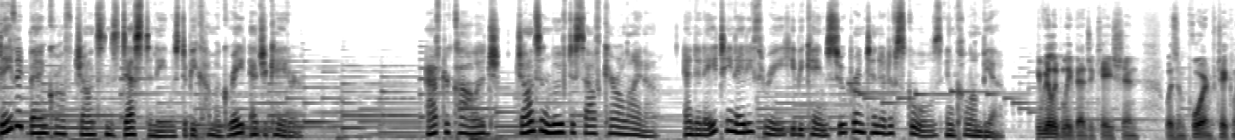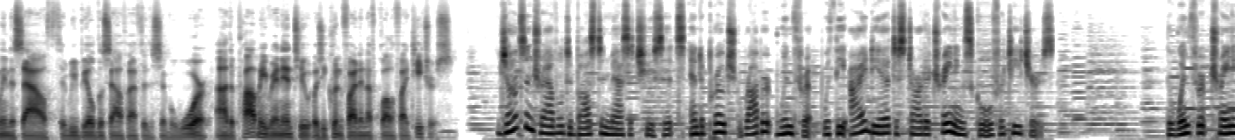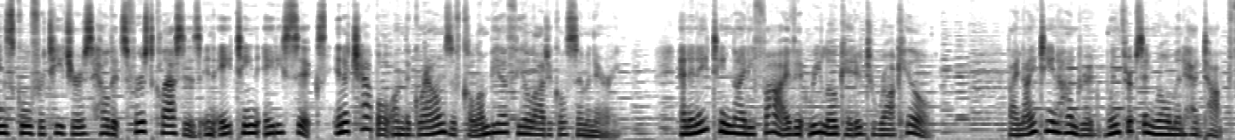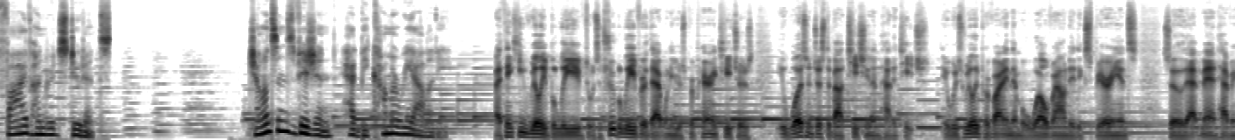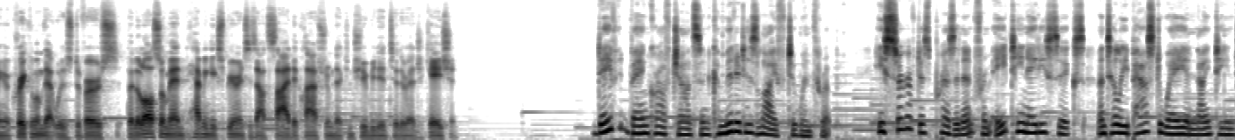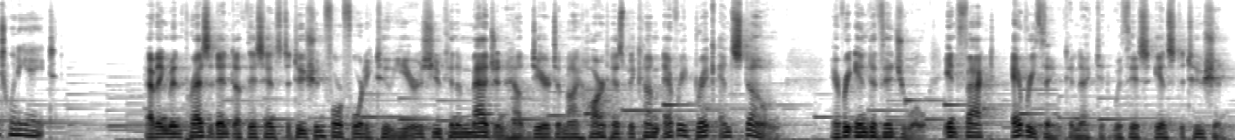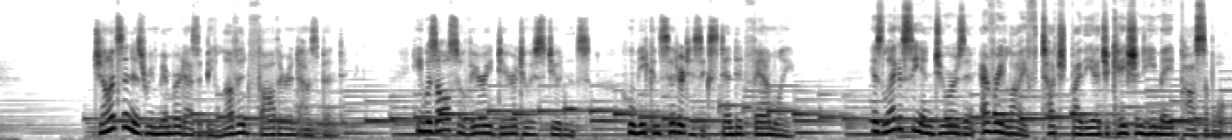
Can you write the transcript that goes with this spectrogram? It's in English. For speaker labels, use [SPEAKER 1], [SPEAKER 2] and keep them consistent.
[SPEAKER 1] David Bancroft Johnson's destiny was to become a great educator. After college, Johnson moved to South Carolina, and in 1883 he became superintendent of schools in Columbia.
[SPEAKER 2] He really believed education was important, particularly in the South, to rebuild the South after the Civil War. Uh, the problem he ran into was he couldn't find enough qualified teachers.
[SPEAKER 1] Johnson traveled to Boston, Massachusetts, and approached Robert Winthrop with the idea to start a training school for teachers. The Winthrop Training School for Teachers held its first classes in 1886 in a chapel on the grounds of Columbia Theological Seminary. And in 1895, it relocated to Rock Hill. By 1900, Winthrop's enrollment had topped 500 students. Johnson's vision had become a reality.
[SPEAKER 2] I think he really believed, was a true believer that when he was preparing teachers, it wasn't just about teaching them how to teach. It was really providing them a well-rounded experience. So that meant having a curriculum that was diverse, but it also meant having experiences outside the classroom that contributed to their education.
[SPEAKER 1] David Bancroft Johnson committed his life to Winthrop. He served as president from 1886 until he passed away in 1928.
[SPEAKER 3] Having been president of this institution for 42 years, you can imagine how dear to my heart has become every brick and stone, every individual, in fact, everything connected with this institution.
[SPEAKER 1] Johnson is remembered as a beloved father and husband. He was also very dear to his students, whom he considered his extended family. His legacy endures in every life touched by the education he made possible.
